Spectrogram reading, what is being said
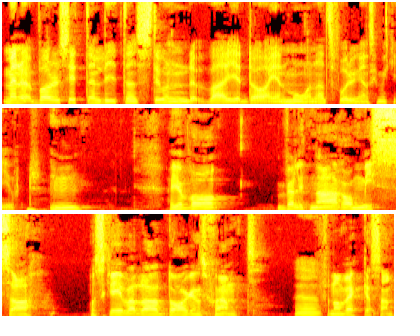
Men bara du sitter en liten stund varje dag i en månad så får du ganska mycket gjort. Jag var väldigt nära att missa och skriva det där dagens skämt för någon vecka sedan.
